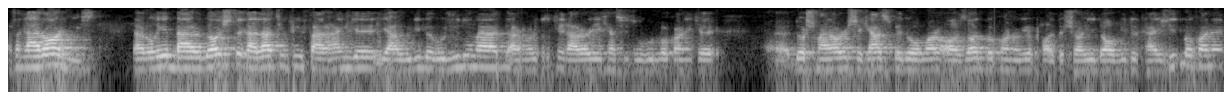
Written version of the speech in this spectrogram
اصلا قرار نیست. در واقع برداشت غلطی توی فرهنگ یهودی به وجود اومد در مورد که قرار یه کسی ظهور بکنه که دشمنا رو شکست بده و ما رو آزاد بکنه و یه پادشاهی داوود رو تجدید بکنه.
